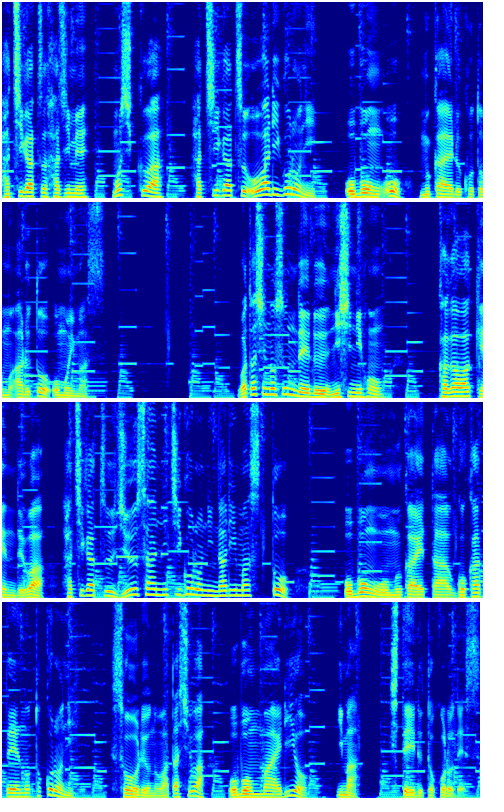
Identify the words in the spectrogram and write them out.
8月初めもしくは8月終わり頃にお盆を迎えることもあると思います。私の住んでいる西日本香川県では8月13日頃になりますとお盆を迎えたご家庭のところに僧侶の私はお盆参りを今しているところです。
